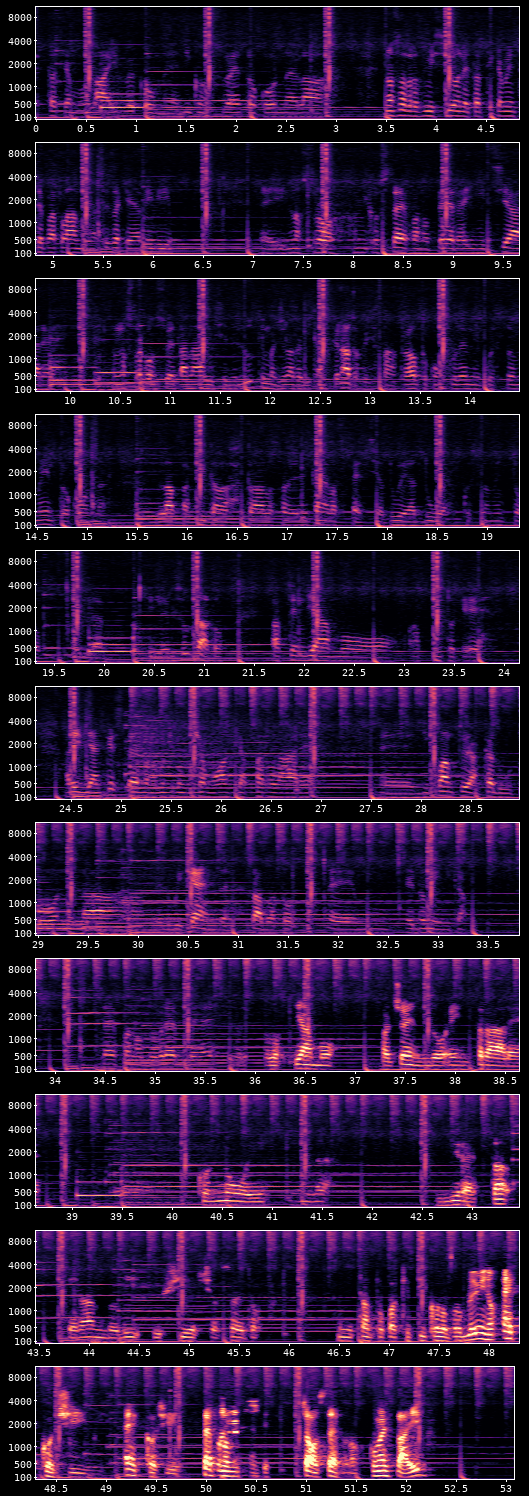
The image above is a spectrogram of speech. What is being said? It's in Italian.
diretta, siamo live come di consueto con la nostra trasmissione tatticamente parlando in attesa che arrivi eh, il nostro amico Stefano per iniziare la nostra consueta analisi dell'ultima giornata di campionato che sta tra l'altro concludendo in questo momento con la partita tra la Salernitana e la Spezia 2 a 2 in questo momento il, il risultato. Attendiamo appunto che arrivi anche Stefano così cominciamo anche a parlare di quanto è accaduto nella, nel weekend, sabato e, e, domenica. Stefano dovrebbe essere, lo stiamo facendo entrare eh, con noi in, in, diretta, sperando di riuscirci al solito ogni tanto qualche piccolo problemino. Eccoci, eccoci. Stefano mi senti? Ciao Stefano, come stai?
